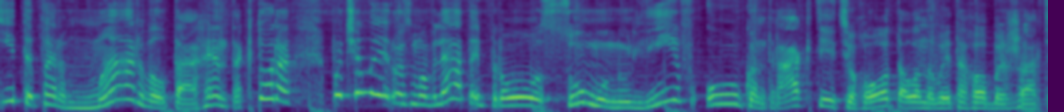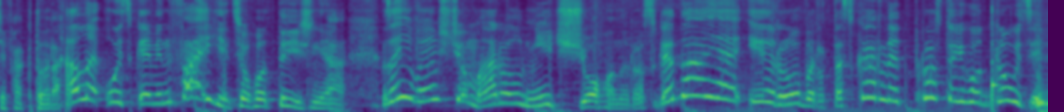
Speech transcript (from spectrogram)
і тепер Марвел та агент актора почали розмовляти про суму нулів у контракті цього талановитого без жартів актора. Але ось Кевін Файгі цього тижня заявив, що Марвел нічого не розглядає, і Роберт та Скарлетт просто його друзі.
